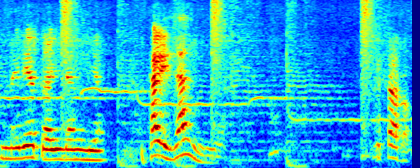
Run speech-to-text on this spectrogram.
Me iría a Tailandia. Tailandia. Bizarro.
